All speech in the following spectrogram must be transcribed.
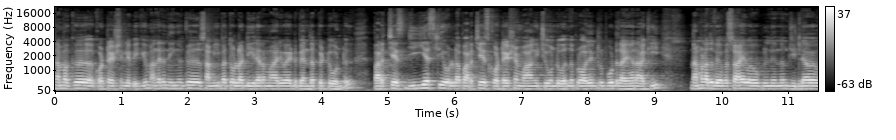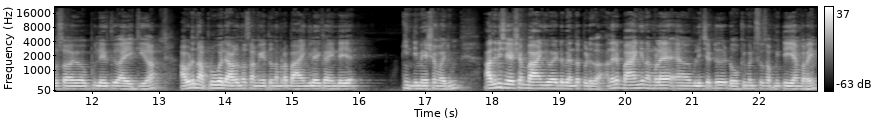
നമുക്ക് കൊട്ടേഷൻ ലഭിക്കും. അന്നേരം നിങ്ങൾക്ക് സമീപത്തുള്ള ഡീലർമാരുമായിട്ട് ബന്ധപ്പെട്ടുകൊണ്ട് പർച്ചേസ് ജി എസ് ടി ഉള്ള പർച്ചേസ് കൊട്ടേഷൻ വാങ്ങിച്ചുകൊണ്ട് വന്ന് പ്രോജക്റ്റ് റിപ്പോർട്ട് തയ്യാറാക്കി നമ്മളത് വ്യവസായ വകുപ്പിൽ നിന്നും ജില്ലാ വ്യവസായ വകുപ്പിലേക്ക് അയക്കുക അവിടുന്ന് അപ്രൂവൽ ആകുന്ന സമയത്ത് നമ്മുടെ ബാങ്കിലേക്ക് അതിന്റെ ഇന്റിമേഷൻ വരും. അതിനുശേഷം ബാങ്കുമായിട്ട് ബന്ധപ്പെടുക. അന്നേരം ബാങ്ക് നമ്മളെ വിളിച്ചിട്ട് ഡോക്യുമെന്റ്സ് സബ്മിറ്റ് ചെയ്യാൻ പറയും.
